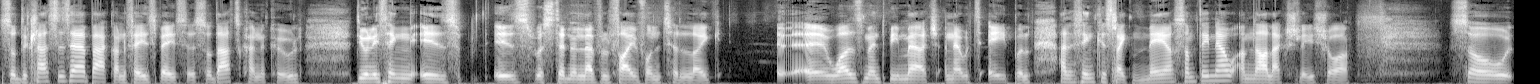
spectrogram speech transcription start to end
So the classes are back on a phase basis, so that's kind of cool. The only thing is is we're still in level 5 until like it was meant to be March and now it's April and I think it's like May or something now. I'm not actually sure. So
